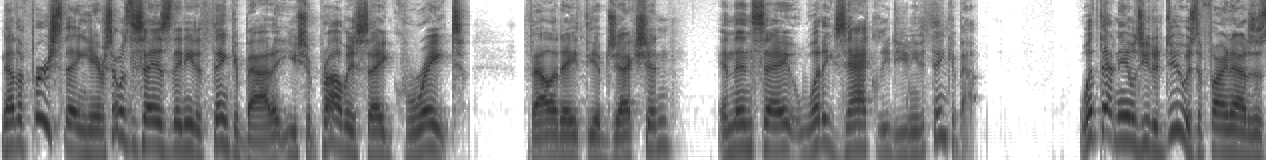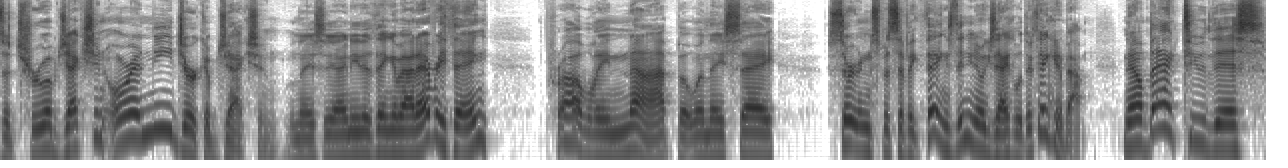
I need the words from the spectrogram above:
Now, the first thing here, if someone says they need to think about it, you should probably say, great, validate the objection, and then say, what exactly do you need to think about? What that enables you to do is to find out is this a true objection or a knee jerk objection? When they say, I need to think about everything, probably not. But when they say certain specific things, then you know exactly what they're thinking about. Now, back to this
